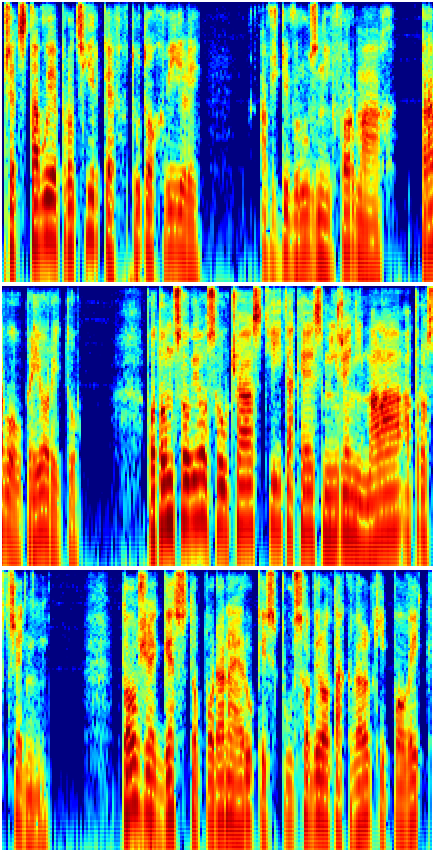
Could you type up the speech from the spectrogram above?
představuje pro církev v tuto chvíli a vždy v různých formách pravou prioritu, potom jsou jeho součástí také smíření malá a prostřední. To, že gesto podané ruky způsobilo tak velký povyk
